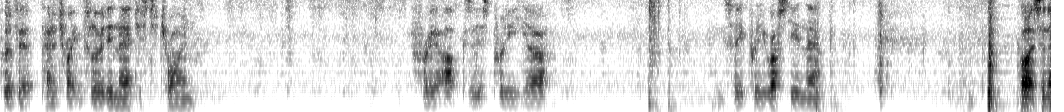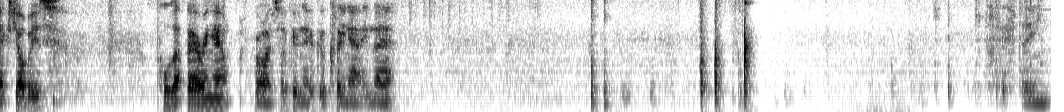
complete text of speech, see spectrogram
Put a bit of penetrating fluid in there just to try and free it up because it is pretty uh, can see pretty rusty in there. Right, so next job is pull that bearing out. Right, so I've given it a good clean out in there. Fifteen.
